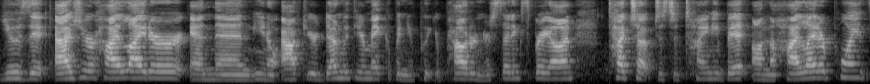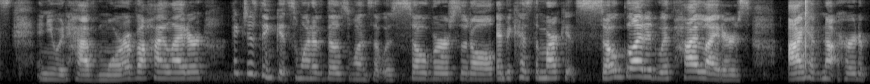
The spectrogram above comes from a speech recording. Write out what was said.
use it as your highlighter and then, you know, after you're done with your makeup and you put your powder and your setting spray on, touch up just a tiny bit on the highlighter points and you would have more of a highlighter. I just think it's one of those ones that was so versatile. And because the market's so glutted with highlighters, I have not heard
